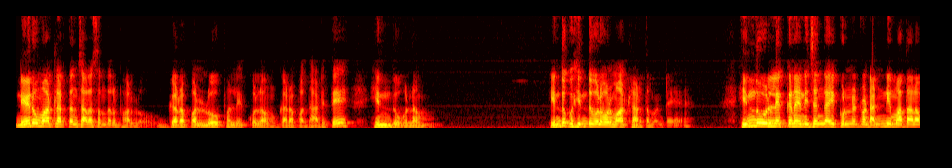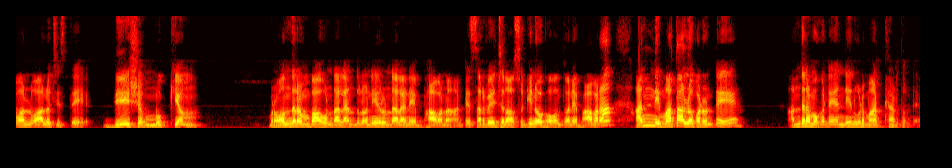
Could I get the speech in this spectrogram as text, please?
నేను మాట్లాడతాను చాలా సందర్భాల్లో. గడప లోపలే కులం గడప దాటితే హిందువులం. ఎందుకు హిందువులం అని మాట్లాడతామంటే హిందువుల లెక్కనే నిజంగా ఇక్కడ ఉన్నటువంటి అన్ని మతాల వాళ్ళు ఆలోచిస్తే దేశం ముఖ్యం. మనం అందరం బాగుండాలి అందులో నేను ఉండాలనే భావన అంటే సర్వేజన సుఖినోభవంతో అనే భావన అన్ని మతాల్లో పడి ఉంటే అందరం ఒకటే అని నేను కూడా మాట్లాడుతుండే.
